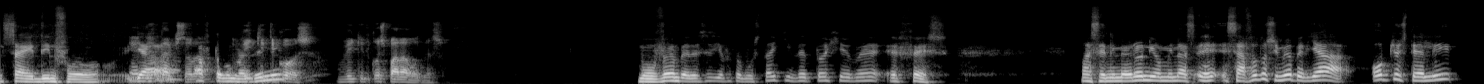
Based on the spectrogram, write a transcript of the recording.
inside info ε, για εντάξει, αυτό που μας δίνει. Διοικητικός παράγοντας. Μοβέμπερ, εσείς για αυτό το μουστάκι δεν το είχε με εφές. Μας ενημερώνει ο Μινάς. Ε, σε αυτό το σημείο, παιδιά, όποιος θέλει,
